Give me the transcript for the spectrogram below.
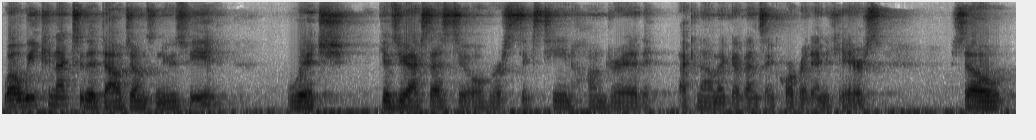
Well, we connect to the Dow Jones newsfeed, which gives you access to over 1,600 economic events and corporate indicators. So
